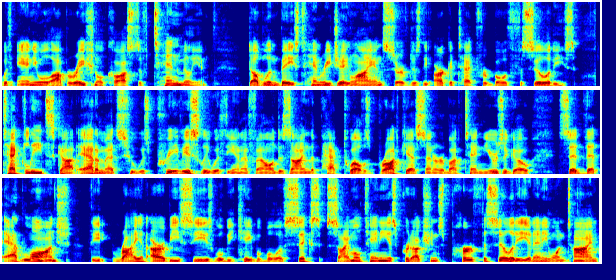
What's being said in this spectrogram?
with annual operational costs of 10 million. Dublin based Henry J. Lyons served as the architect for both facilities. Tech lead Scott Adametz, who was previously with the NFL and designed the Pac 12's broadcast center about 10 years ago, said that at launch, the Riot RBCs will be capable of six simultaneous productions per facility at any one time,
